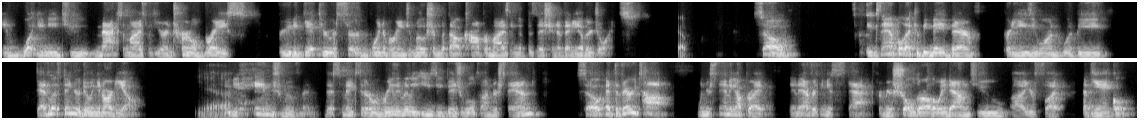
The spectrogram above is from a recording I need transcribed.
and what you need to maximize with your internal brace for you to get through a certain point of range of motion without compromising the position of any other joints. Yep. So, example that could be made there, pretty easy one, would be deadlifting or doing an RDL. Yeah. Doing a hinge movement. This makes it a really, really easy visual to understand. So, at the very top, when you're standing upright and everything is stacked from your shoulder all the way down to uh, your foot at the ankle,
